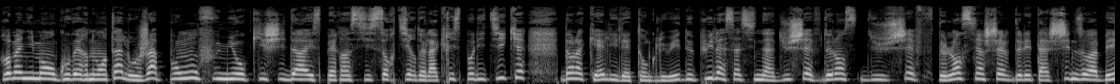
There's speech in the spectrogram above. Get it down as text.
Remaniement gouvernemental au Japon. Fumio Kishida espère ainsi sortir de la crise politique dans laquelle il est englué depuis l'assassinat du chef de l'ancien chef de l'État Shinzo Abe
